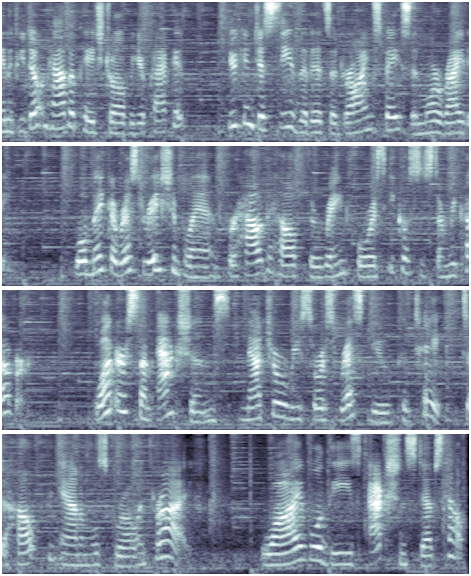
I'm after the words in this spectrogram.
And if you don't have a page 12 of your packet, you can just see that it's a drawing space and more writing. We'll make a restoration plan for how to help the rainforest ecosystem recover. What are some actions Natural Resource Rescue could take to help the animals grow and thrive? Why will these action steps help?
